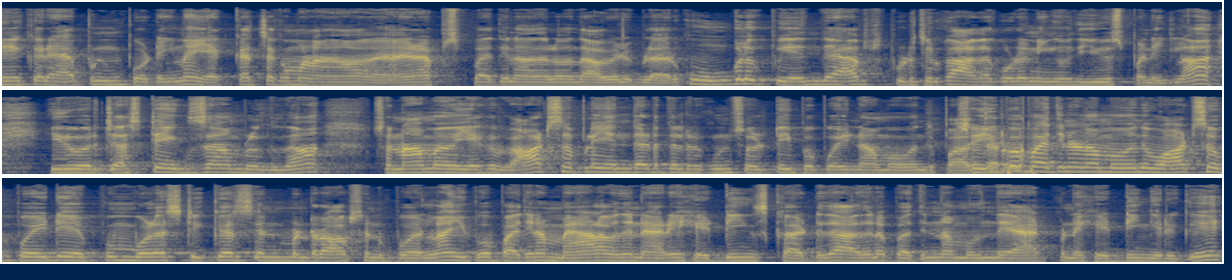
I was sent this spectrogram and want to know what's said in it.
மேக்கர் ஆப்னு போட்டிங்கன்னா எக்கச்சக்கமான ஆப்ஸ் பார்த்தீங்கன்னா அதில் வந்து அவைலபிளாக இருக்கும். உங்களுக்கு எந்த ஆப்ஸ் பிடிச்சிருக்கோ அதை கூட நீங்கள் வந்து யூஸ் பண்ணிக்கலாம். இது ஒரு ஜஸ்ட் எக்ஸாம்பிளுக்கு தான். ஸோ நாம வாட்ஸ்அப்பில் எந்த இடத்துல இருக்குன்னு சொல்லிட்டு இப்போ போய் நாம வந்து பார்க்கலாம் இப்போ பார்த்தீங்கன்னா நம்ம வந்து வாட்ஸ்அப் போயிட்டு எப்பவும் போல் ஸ்டிக்கர் சென்ட் பண்ணுற ஆப்ஷன் போயிடலாம். இப்போ பார்த்தீங்கன்னா மேலே வந்து நிறைய ஹெட் ஹெட்டிங்ஸ் காட்டுது. அதில் பார்த்தீங்கன்னா நம்ம வந்து ஆட் பண்ண ஹெட்டிங் இருக்குது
